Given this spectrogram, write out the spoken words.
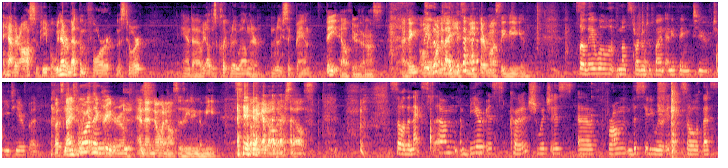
yeah, they're awesome people. We never met them before this tour, and uh, we all just clicked really well, and they're a really sick band. They eat healthier than us. I think only one of like them eats meat. They're mostly vegan. So they will not struggle to find anything to, to eat here, but But it's nice when we More get in the than green you. room and then no one else is eating the meat. So we get it all ourselves. So the next um, beer is Kölsch, which is uh, from this city we're in. So that's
